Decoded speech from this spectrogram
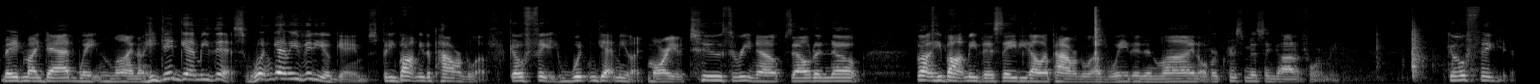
Made my dad wait in line. Now he did get me this. Wouldn't get me video games, but he bought me the Power Glove. Go figure. He wouldn't get me like Mario two, three, nope. Zelda, nope. But he bought me this $80 power glove, waited in line over Christmas and got it for me. Go figure.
